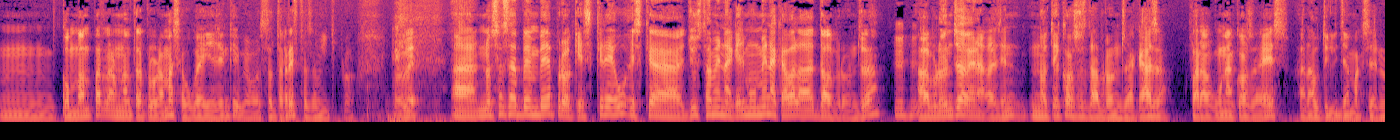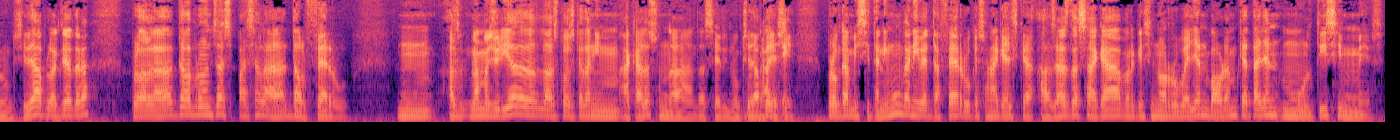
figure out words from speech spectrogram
Mm, com vam parlar en un altre programa, segur que hi ha gent que hi veu extraterrestres amics, però, però bé, uh, no se sap ben bé, però el que es creu és que justament en aquell moment acaba l'edat del bronze. Uh -huh. El bronze, bé, la gent no té coses de bronze a casa, per alguna cosa és. Ara utilitzem acer inoxidable, etc. però l'edat del bronze es passa a l'edat del ferro. Mm, la majoria de les coses que tenim a casa són de, de ser inoxidable i així. Però, en canvi, si tenim un ganivet de ferro, que són aquells que els has de secar perquè si no rovellen, veurem que tallen moltíssim més.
